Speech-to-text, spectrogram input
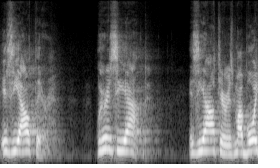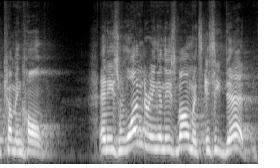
Is he out there? Where is he at? Is he out there? Is my boy coming home? And he's wondering in these moments is he dead?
